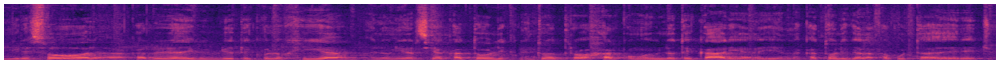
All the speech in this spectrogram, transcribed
ingresó a la carrera de bibliotecología en la Universidad Católica, entró a trabajar como bibliotecaria y en la Católica, la Facultad de Derecho.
